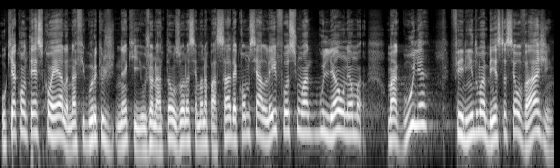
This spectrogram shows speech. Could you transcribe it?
o que acontece com ela, na figura que o, né, que o Jonathan usou na semana passada, é como se a lei fosse um agulhão, né, uma, uma agulha ferindo uma besta selvagem.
